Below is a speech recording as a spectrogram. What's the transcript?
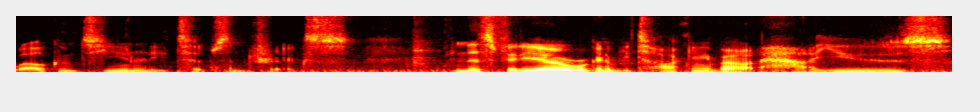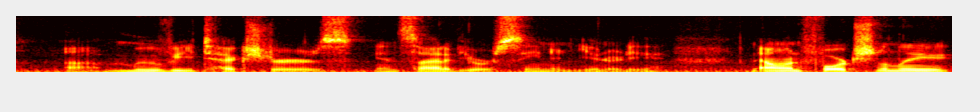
Welcome to Unity Tips and Tricks. In this video we're going to be talking about how to use uh, movie textures inside of your scene in Unity. Now unfortunately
